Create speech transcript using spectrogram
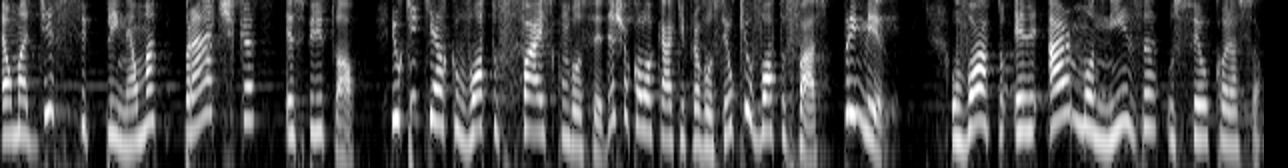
é uma disciplina, é uma prática espiritual. E o que é que o voto faz com você? Deixa eu colocar aqui para você. O que o voto faz? Primeiro, o voto ele harmoniza o seu coração.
